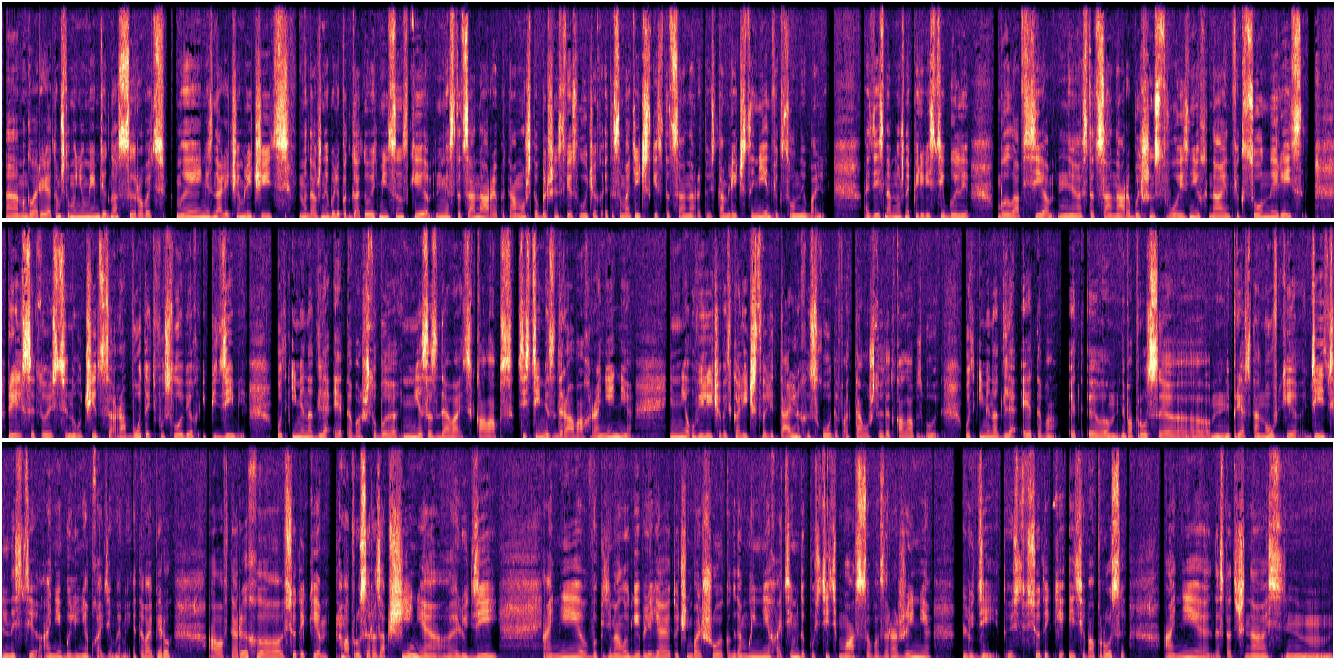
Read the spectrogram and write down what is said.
э, мы говорили о том, что мы не умеем диагностировать диагностировать, мы не знали, чем лечить, мы должны были подготовить медицинские стационары, потому что в большинстве случаев это соматические стационары, то есть там лечатся не инфекционные больные. А здесь нам нужно перевести были, было все стационары, большинство из них на инфекционные рейсы, рельсы, то есть научиться работать в условиях эпидемии. Вот именно для этого, чтобы не создавать коллапс в системе здравоохранения, не увеличивать количество летальных летальных исходов от того, что этот коллапс будет. Вот именно для этого э, вопросы э, приостановки деятельности, они были необходимыми. Это, во-первых. А во-вторых, э, все-таки вопросы разобщения людей, они в эпидемиологии влияют очень большое, когда мы не хотим допустить массового заражения людей. То есть все-таки эти вопросы, они достаточно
